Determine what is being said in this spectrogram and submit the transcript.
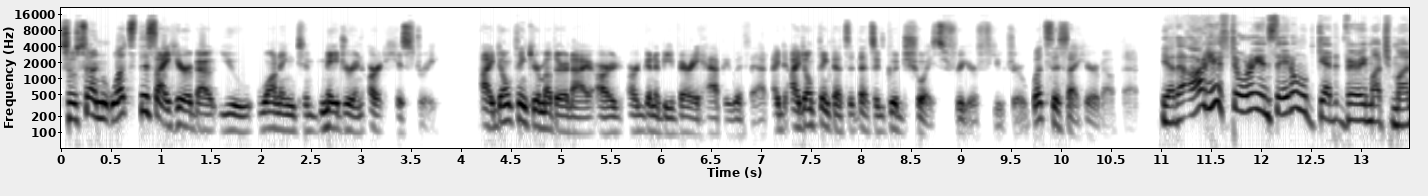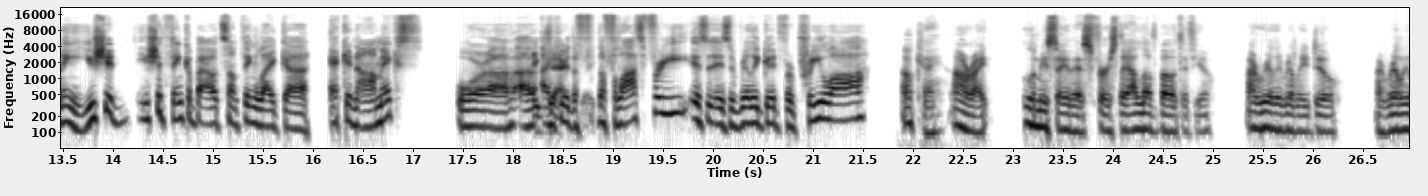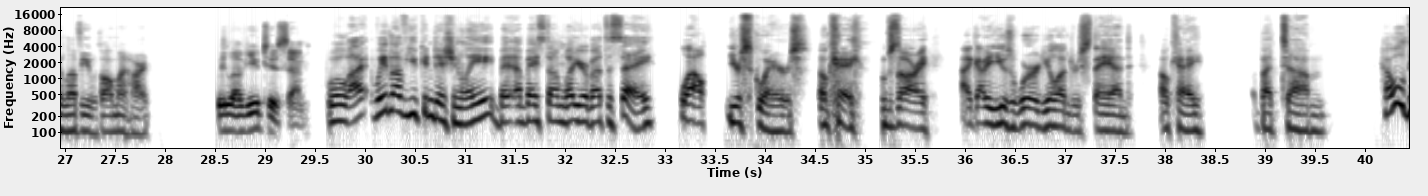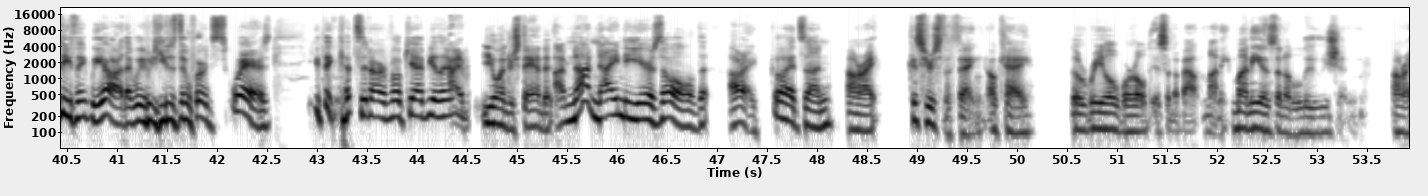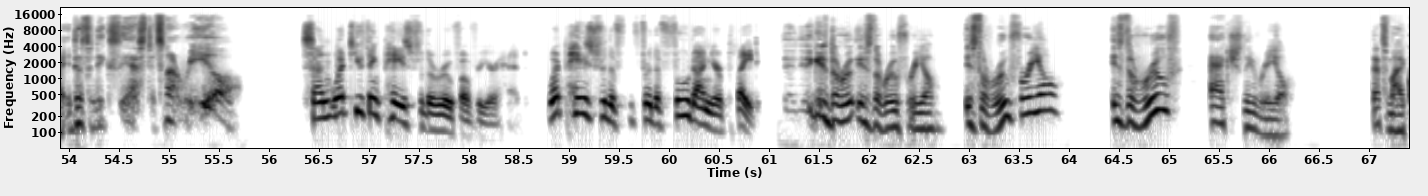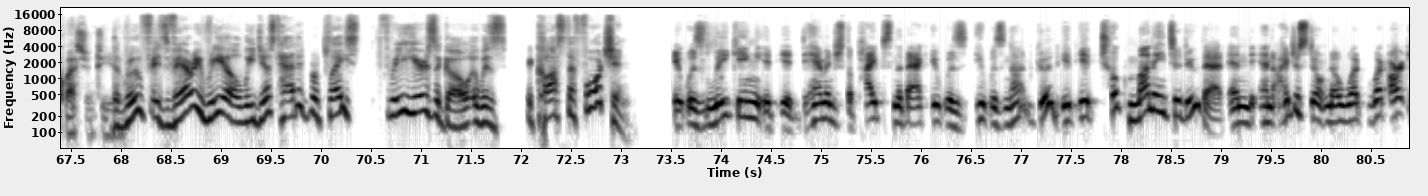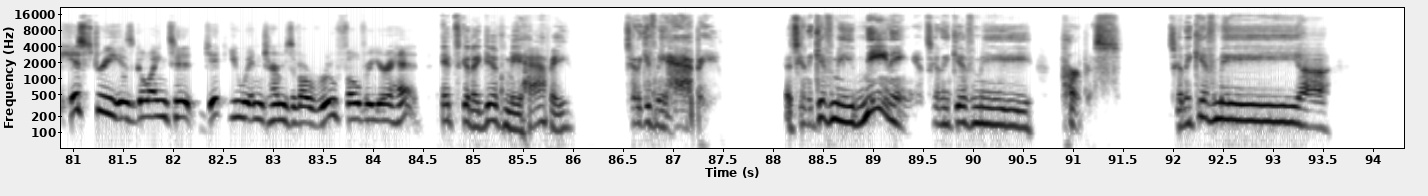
So, son, what's this I hear about you wanting to major in art history? I don't think your mother and I are are going to be very happy with that. I, I don't think that's a, that's a good choice for your future. What's this I hear about that? Yeah, the art historians they don't get very much money. You should you should think about something like uh, economics or uh, uh, exactly. I hear the the philosophy is is really good for pre law. Okay, all right. Let me say this firstly. I love both of you. I really, really do. I really love you with all my heart. We love you too, son. Well, I, we love you conditionally based on what you're about to say. Well, you're squares. Okay. I'm sorry. I got to use a word you'll understand. Okay. But, um, how old do you think we are that we would use the word squares? You think that's in our vocabulary? I, you understand it. I'm not 90 years old. All right. Go ahead, son. All right. Because here's the thing. Okay. The real world isn't about money. Money is an illusion. All right. It doesn't exist. It's not real. Son, what do you think pays for the roof over your head? What pays for the, for the food on your plate? Is the, is the roof real? Is the roof real? Is the roof actually real? That's my question to you. The roof is very real. We just had it replaced three years ago. It was, it cost a fortune. It was leaking. It, it damaged the pipes in the back. It was, it was not good. It, it took money to do that. And, and I just don't know what, what art history is going to get you in terms of a roof over your head. It's going to give me happy. It's going to give me happy. It's going to give me meaning. It's going to give me purpose. It's going to give me uh,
